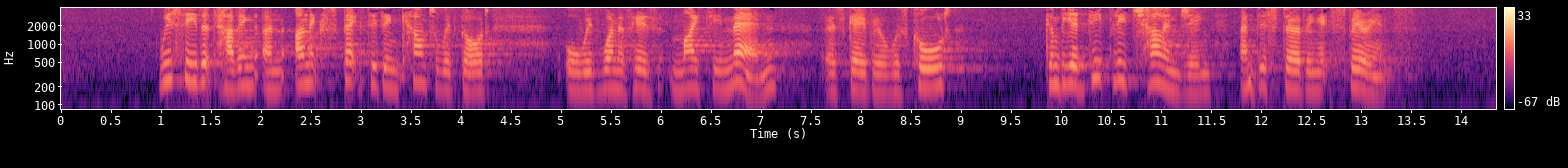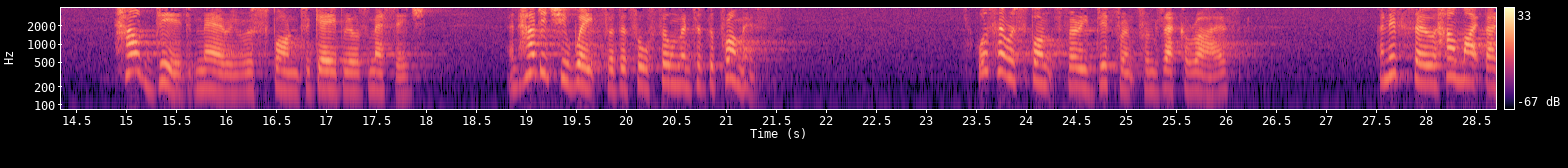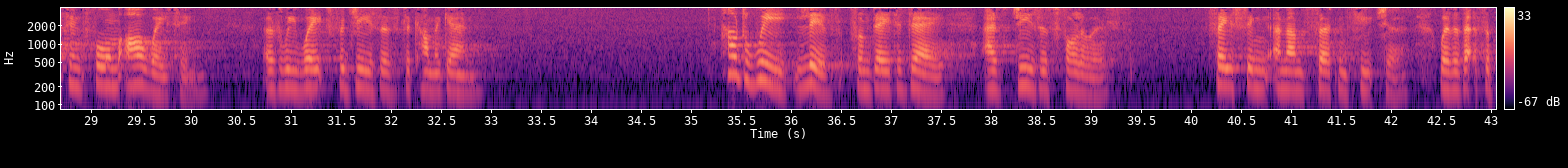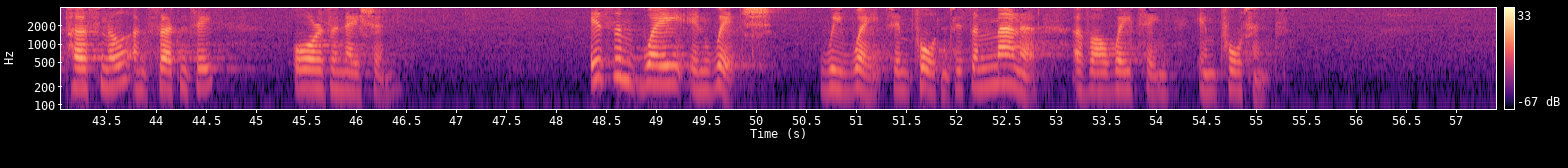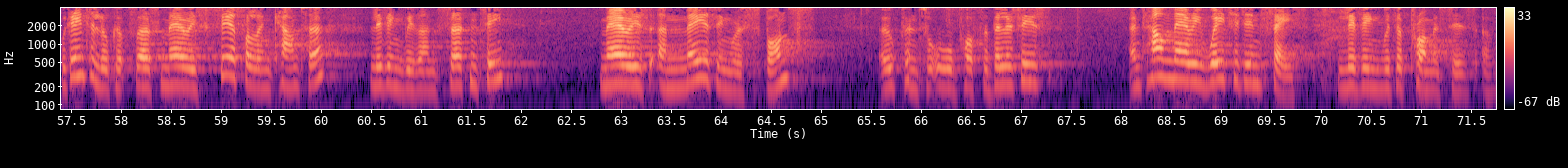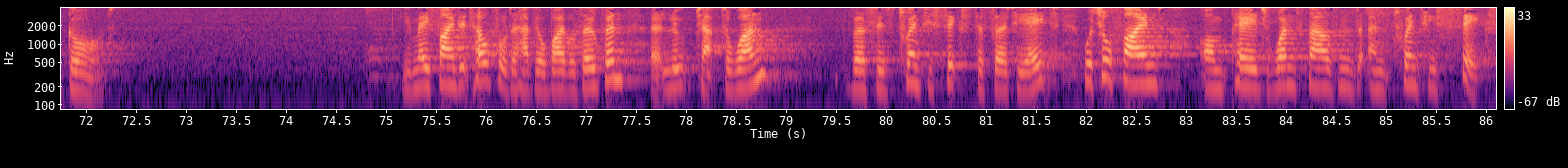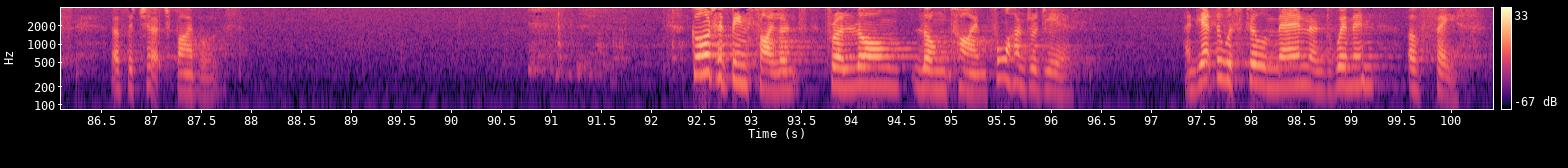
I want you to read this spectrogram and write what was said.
we see that having an unexpected encounter with God or with one of his mighty men, as Gabriel was called, can be a deeply challenging and disturbing experience. How did Mary respond to Gabriel's message? And how did she wait for the fulfillment of the promise? Was her response very different from Zechariah's? And if so, how might that inform our waiting as we wait for Jesus to come again? How do we live from day to day as Jesus followers, facing an uncertain future, whether that's a personal uncertainty or as a nation? Is the way in which we wait important? Is the manner of our waiting important? We're going to look at first Mary's fearful encounter, living with uncertainty, Mary's amazing response, open to all possibilities, and how Mary waited in faith, living with the promises of God. You may find it helpful to have your Bibles open at Luke chapter 1, verses 26 to 38, which you'll find on page 1026 of the Church Bibles. God had been silent for a long, long time 400 years. And yet there were still men and women of faith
